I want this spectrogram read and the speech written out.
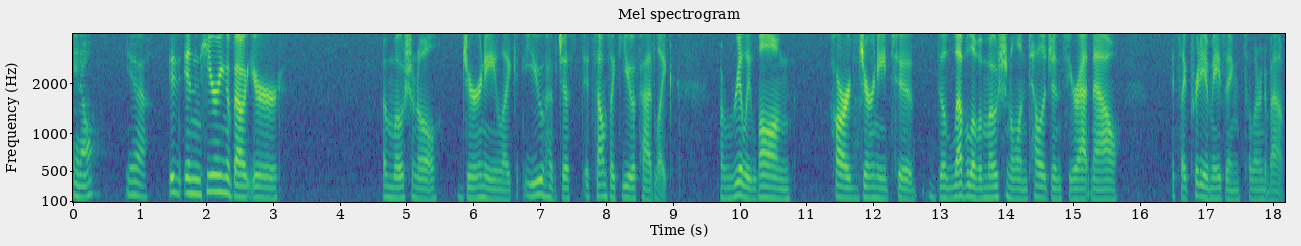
You know? Yeah. in, in hearing about your emotional journey, like you have just, it sounds like you have had like a really long, hard journey to the level of emotional intelligence you're at now. It's like pretty amazing to learn about.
